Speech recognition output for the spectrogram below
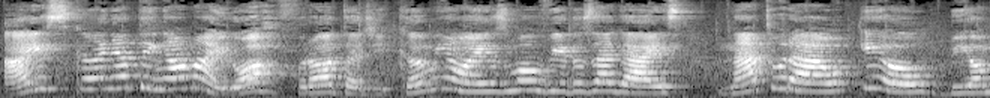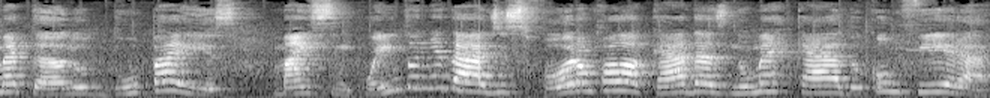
A Scania tem a maior frota de caminhões movidos a gás natural e ou biometano do país. Mais 50 unidades foram colocadas no mercado. Confira!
